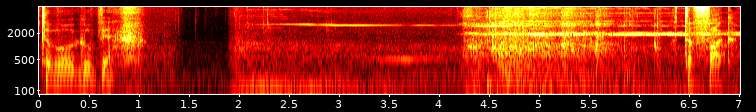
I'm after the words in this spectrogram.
To było głupie. What the fuck?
